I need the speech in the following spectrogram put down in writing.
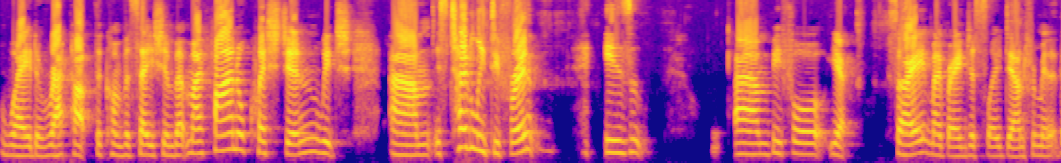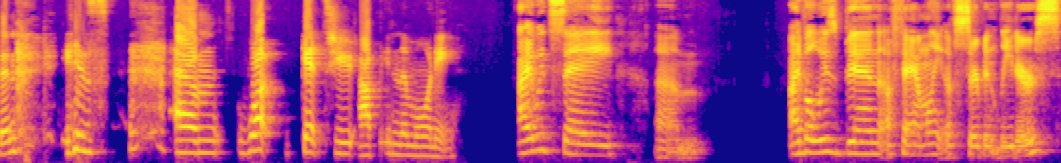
way to wrap up the conversation. But my final question, which um, is totally different, is um, before, yeah, sorry, my brain just slowed down for a minute then, is um, what gets you up in the morning? I would say um, I've always been a family of servant leaders.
